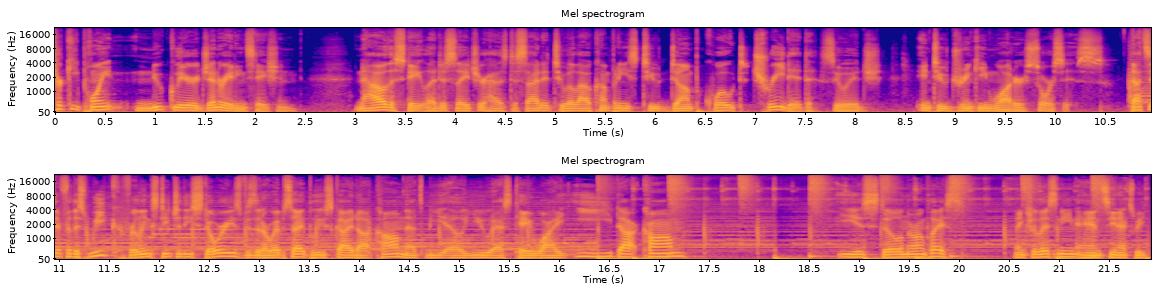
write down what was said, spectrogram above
Turkey Point nuclear generating station. Now, the state legislature has decided to allow companies to dump, quote, treated sewage into drinking water sources. That's it for this week. For links to each of these stories, visit our website, bluesky.com. That's B L U S K Y E.com. E is still in the wrong place. Thanks for listening and see you next week.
